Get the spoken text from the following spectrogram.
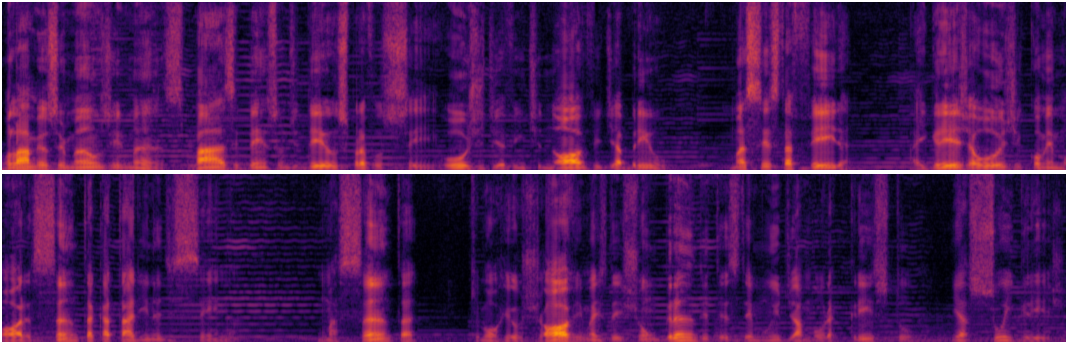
Olá, meus irmãos e irmãs, paz e bênção de Deus para você. Hoje, dia 29 de abril, uma sexta-feira, a igreja hoje comemora Santa Catarina de Sena, uma santa que morreu jovem, mas deixou um grande testemunho de amor a Cristo e a sua igreja.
